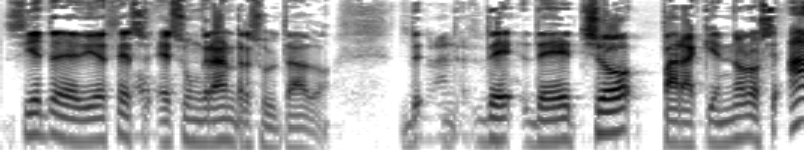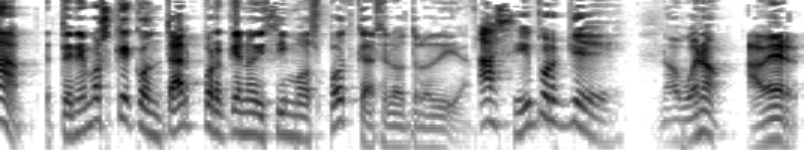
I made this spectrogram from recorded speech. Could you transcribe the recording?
7 de 10 es, es un gran resultado. De, gran resultado. de- de hecho, para quien no lo sé... Ah, tenemos que contar por qué no hicimos podcast el otro día. Ah, sí, ¿por qué? No, bueno, a ver.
